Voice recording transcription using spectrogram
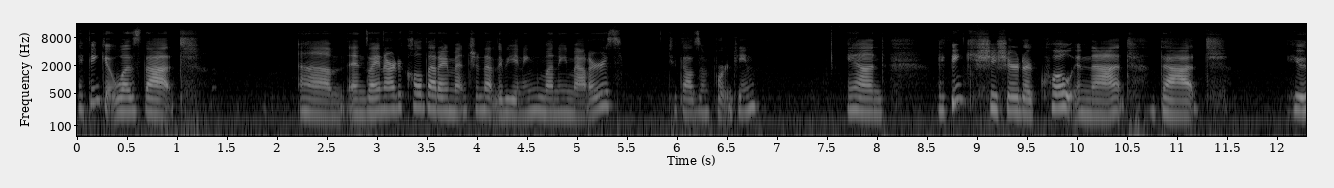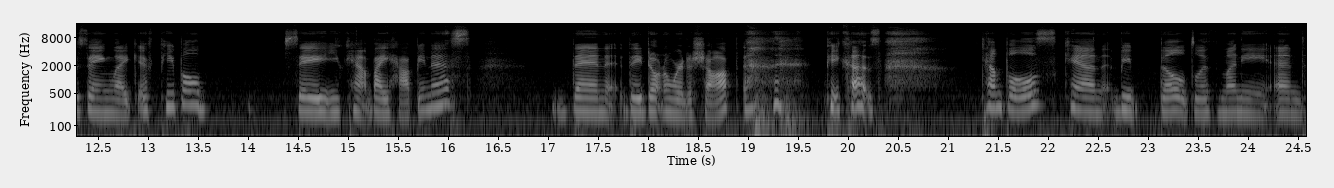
I think it was that um, Ensign article that I mentioned at the beginning, Money Matters, 2014, and I think she shared a quote in that that he was saying like if people say you can't buy happiness, then they don't know where to shop because temples can be built with money and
